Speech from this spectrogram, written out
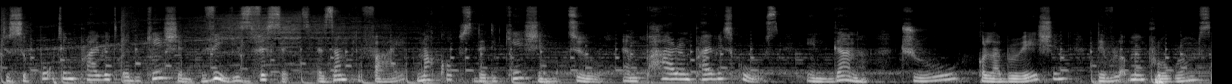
to supporting private education. These visits exemplify NACOP's dedication to empowering private schools in Ghana through collaboration, development programs,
